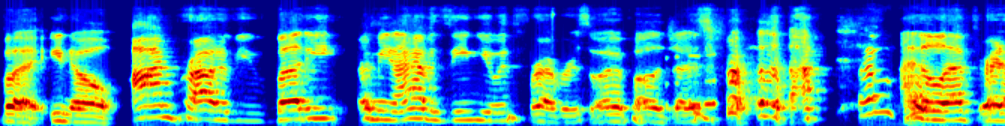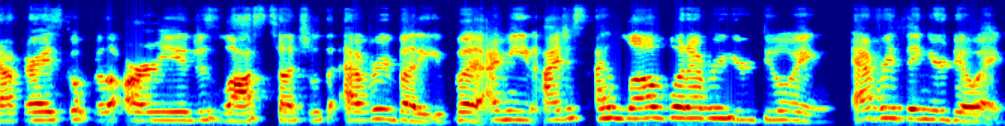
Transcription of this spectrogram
But you know, I'm proud of you, buddy. I mean, I haven't seen you in forever, so I apologize for that. Oh. I left right after high school for the army and just lost touch with everybody. But I mean, I just I love whatever you're doing, everything you're doing.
